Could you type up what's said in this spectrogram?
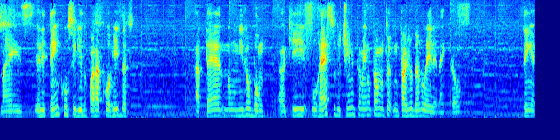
mas ele tem conseguido parar a corrida até num nível bom. É que o resto do time também não tá, muito, não tá ajudando ele, né? Então tem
